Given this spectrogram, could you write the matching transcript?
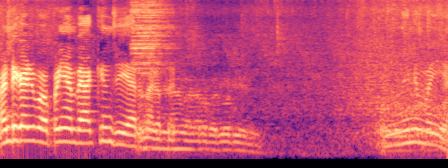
വണ്ടി കഴിവ് അപ്പം ഞാൻ വാക്യൂം ചെയ്യാറുണ്ട് അകത്ത്. ഒന്നിനും വയ്യ.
